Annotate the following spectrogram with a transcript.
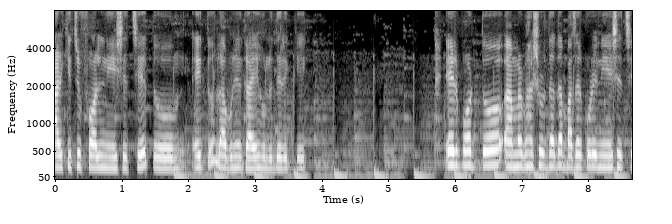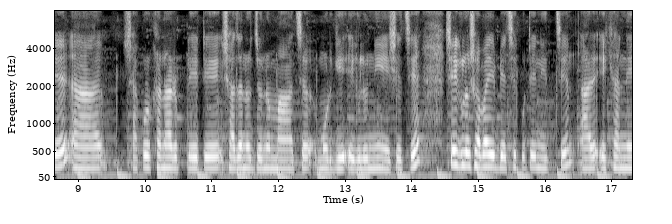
আর কিছু ফল নিয়ে এসেছে। তো এই তো লাবণীর গায়ে হলুদের কেক। এরপর তো আমার ভাসুর দাদা বাজার করে নিয়ে এসেছে সাকুরখানার প্লেটে সাজানোর জন্য মাছ, মুরগি এগুলো নিয়ে এসেছে। সেগুলো সবাই বেছে কুটে নিচ্ছে আর এখানে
